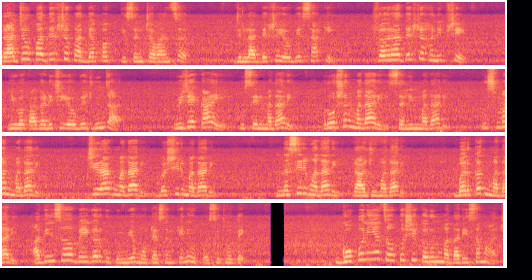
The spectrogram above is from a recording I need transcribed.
राज्य उपाध्यक्ष प्राध्यापक किसन चव्हाण सर जिल्हाध्यक्ष योगेश साठे शहराध्यक्ष हनीफ शेख युवक आघाडीचे योगेश गुंजाळ विजय काळे हुसेन मदारी रोशन मदारी सलीम मदारी उस्मान मदारी चिराग मदारी बशीर मदारी नसीर मदारी राजू मदारी बरकत मदारी आदींसह बेघर कुटुंबीय मोठ्या संख्येने उपस्थित होते. गोपनीय चौकशी करून मदारी समाज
